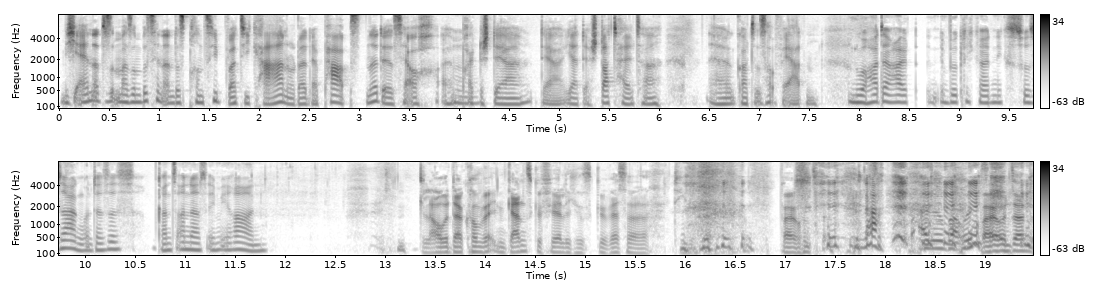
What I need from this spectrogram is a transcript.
Mich erinnert es immer so ein bisschen an das Prinzip Vatikan oder der Papst, ne? der ist ja auch äh, mhm. praktisch der, der, ja, der Statthalter äh, Gottes auf Erden. Nur hat er halt in Wirklichkeit nichts zu sagen und das ist ganz anders im Iran. Ich glaube, da kommen wir in ganz gefährliches Gewässer bei uns. Na, also bei uns. Bei unseren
